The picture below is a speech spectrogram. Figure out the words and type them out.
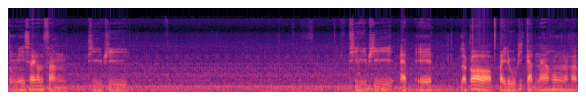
ตรงนี้ใช้คำสั่ง tp tp add แล้วก็ไปดูพิกัดหน้าห้องนะครับ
